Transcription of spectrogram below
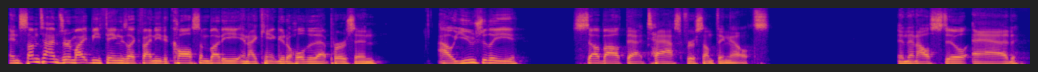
And sometimes there might be things like if I need to call somebody and I can't get a hold of that person, I'll usually sub out that task for something else. And then I'll still add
